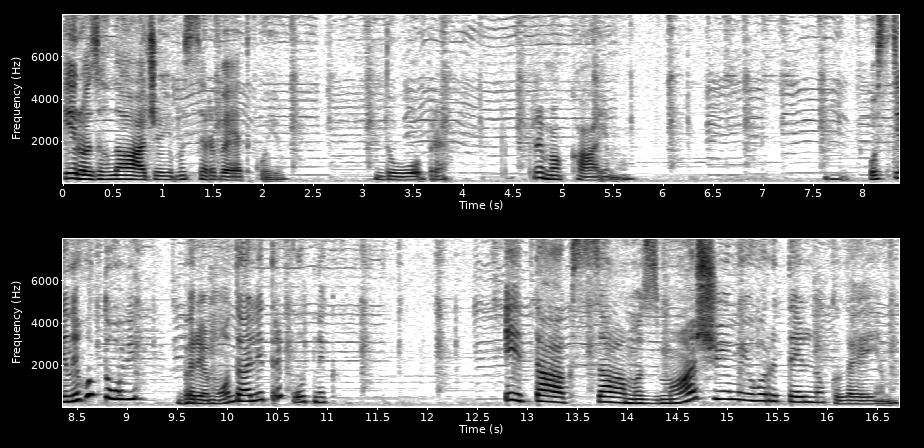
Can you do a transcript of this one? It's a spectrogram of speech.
і розгладжуємо серветкою. Добре, примокаємо. Ось стіни готові. Беремо далі трикутник. І так само змащуємо його ретельно клеєм.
